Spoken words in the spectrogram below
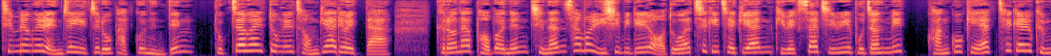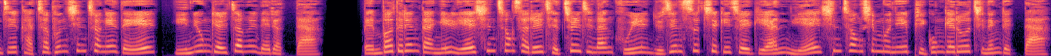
팀명을 NJ즈로 바꾸는 등 독자 활동을 전개하려 했다. 그러나 법원은 지난 3월 21일 어도어 측이 제기한 기획사 지위 보전 및 광고 계약 체결 금지 가처분 신청에 대해 인용 결정을 내렸다. 멤버들은 당일 이에 신청서를 제출 지난 9일 뉴진스 측이 제기한 이에 신청 신문이 비공개로 진행됐다.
